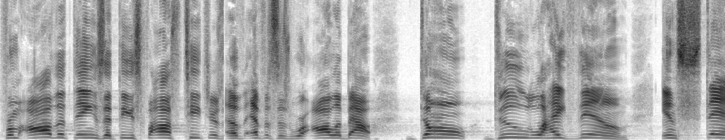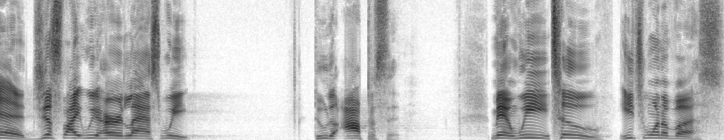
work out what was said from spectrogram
from all the things that these false teachers of Ephesus were all about. Don't do like them. Instead, just like we heard last week, do the opposite. Man, we too, each one of us,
